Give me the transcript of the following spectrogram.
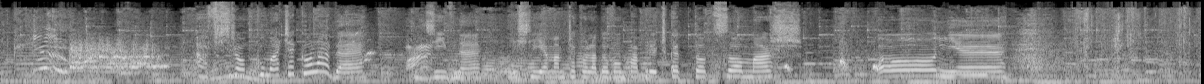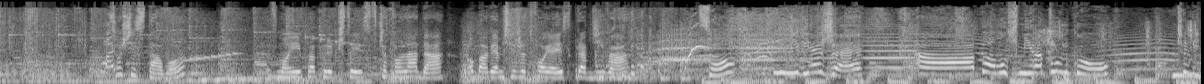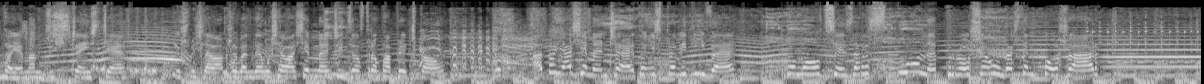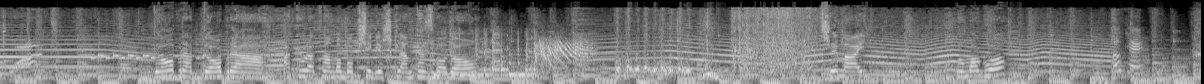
A w środku ma czekoladę. Dziwne. Jeśli ja mam czekoladową papryczkę, to co masz? O nie. Co się stało? W mojej papryczce jest czekolada. Obawiam się, że twoja jest prawdziwa. Co? Nie wierzę! A pomóż mi ratunku! Czyli to ja mam dziś szczęście. Już myślałam, że będę musiała się męczyć z ostrą papryczką. A to ja się męczę, to niesprawiedliwe. Pomocy, zaraz spłonę, proszę ugaś ten pożar. What? Dobra, dobra. Akurat mam obok siebie szklankę z wodą. Trzymaj. Pomogło?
